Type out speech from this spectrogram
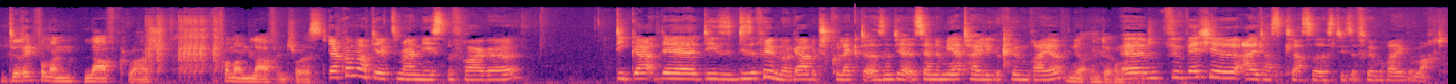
direkt von meinem Love Crush. Von meinem Love Interest. Da kommen wir auch direkt zu meiner nächsten Frage. Die, der, diese, diese Filme, Garbage Collector, sind ja, ist ja eine mehrteilige Filmreihe. Ja, in deren Welt. Ähm, für welche Altersklasse ist diese Filmreihe gemacht?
